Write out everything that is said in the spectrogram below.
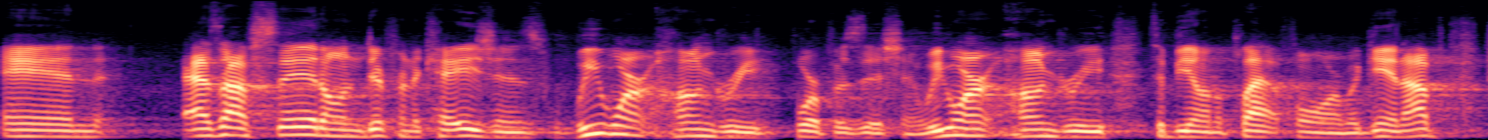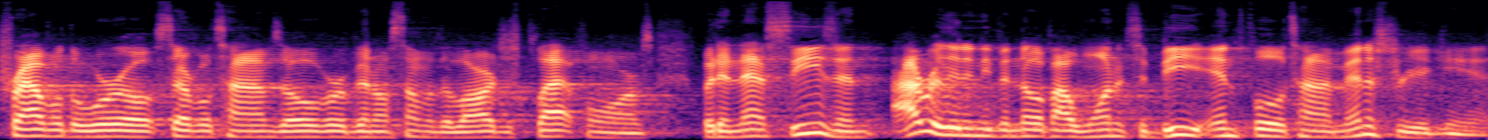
And as I've said on different occasions, we weren't hungry for a position. We weren't hungry to be on a platform. Again, I've traveled the world several times over, been on some of the largest platforms, but in that season, I really didn't even know if I wanted to be in full time ministry again.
